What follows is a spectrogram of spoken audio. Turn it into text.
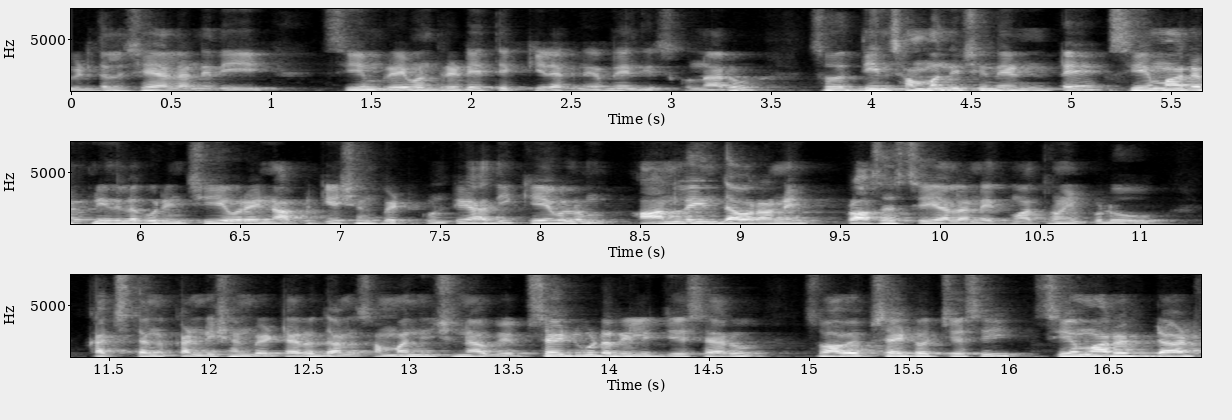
విడుదల చేయాలనేది సీఎం రేవంత్ రెడ్డి అయితే కీలక నిర్ణయం తీసుకున్నారు. సో దీనికి సంబంధించింది ఏంటంటే సిఎంఆర్ఎఫ్ నిధుల గురించి ఎవరైనా అప్లికేషన్ పెట్టుకుంటే అది కేవలం ఆన్లైన్ ద్వారానే ప్రాసెస్ చేయాలనేది మాత్రం ఇప్పుడు ఖచ్చితంగా కండిషన్ పెట్టారు. దానికి సంబంధించిన వెబ్సైట్ కూడా రిలీజ్ చేశారు. సో ఆ వెబ్సైట్ వచ్చేసి CMRF dot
